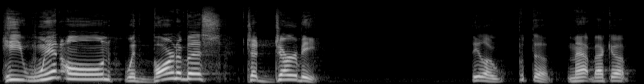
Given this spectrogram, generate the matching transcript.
he went on with Barnabas to Derbe. Thilo, put the map back up.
